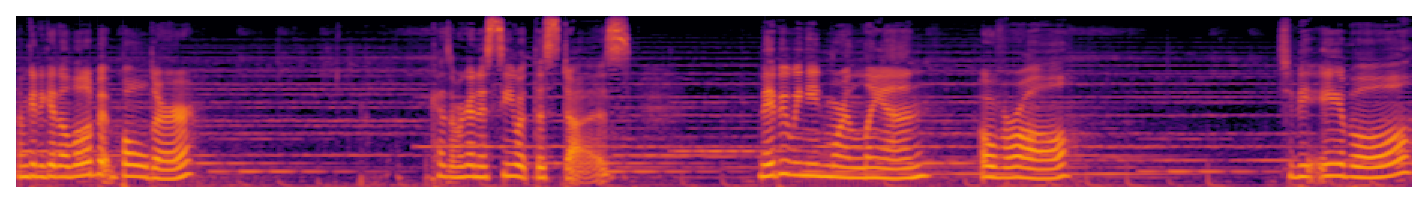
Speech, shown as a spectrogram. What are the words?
I'm going to get a little bit bolder because we're going to see what this does. Maybe we need more land overall to be able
